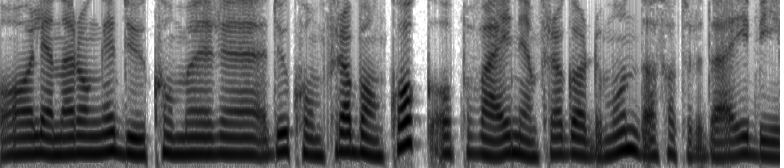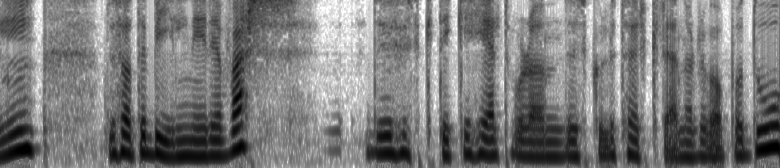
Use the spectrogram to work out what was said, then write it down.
Og Lena Ronge, du, kommer, du, kom fra Bangkok, og på veien hjem fra Gardermoen, da satte du deg i bilen. Du satte bilen i revers. Du husket ikke helt hvordan du skulle tørke deg når du var på do,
